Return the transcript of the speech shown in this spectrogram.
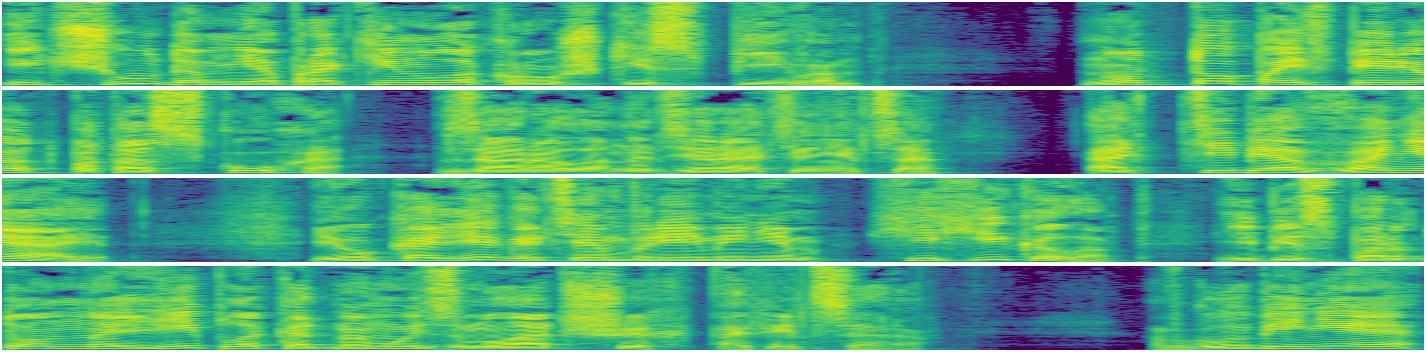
и чудом не опрокинула кружки с пивом. «Ну топай вперед, потаскуха!» — заорала надзирательница. «От тебя воняет!» Ее коллега тем временем хихикала — и беспардонно липла к одному из младших офицеров. В глубине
